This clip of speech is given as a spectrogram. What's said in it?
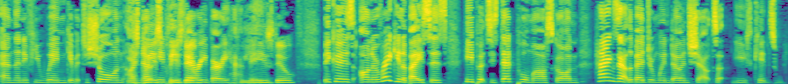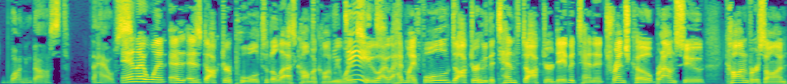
and then if you win, give it to Sean. Yes, I know please, he'd please be do. very, very happy. Please do. Because on a regular basis, he puts his Deadpool mask on, hangs out the bedroom window, and shouts at youth kids "One past the house. And I went as, as Doctor Poole to the last Comic Con we went did. to. I had my full Doctor Who, the tenth Doctor, David Tennant, trench coat, brown suit, Converse on,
